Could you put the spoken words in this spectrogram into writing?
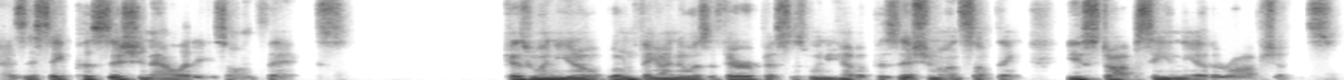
as they say, positionalities on things. Because when you know, one thing I know as a therapist is when you have a position on something, you stop seeing the other options.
